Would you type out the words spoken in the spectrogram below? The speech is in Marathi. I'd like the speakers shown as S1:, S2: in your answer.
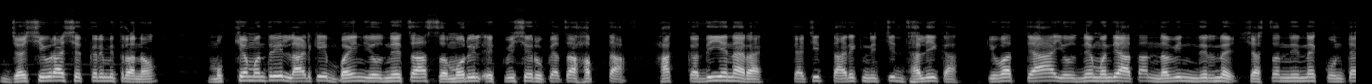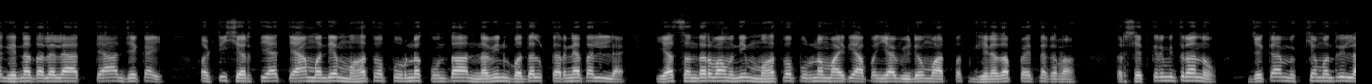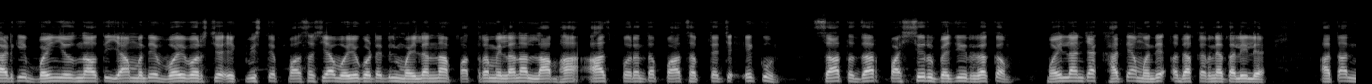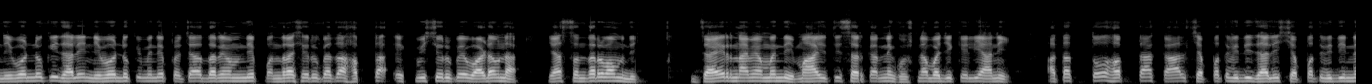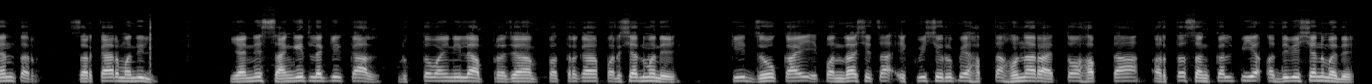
S1: जय शिवराज शेतकरी मित्रांनो. मुख्यमंत्री लाडकी बहीण योजनेचा समोरील एकवीसशे रुपयाचा हप्ता हा कधी येणार आहे? त्याची तारीख निश्चित झाली का? किंवा त्या योजनेमध्ये आता नवीन निर्णय शासन निर्णय कोणत्या घेण्यात आलेल्या आहेत त्या जे काही अटी शर्ती आहेत त्यामध्ये महत्त्वपूर्ण कोणता नवीन बदल करण्यात आलेला आहे? या संदर्भामध्ये महत्त्वपूर्ण माहिती आपण या व्हिडिओमार्फत घेण्याचा प्रयत्न करणार तर शेतकरी मित्रांनो जे काय मुख्यमंत्री लाडकी बहीण योजना होती यामध्ये वय वर्ष एकवीस ते पासष्ट या वयोगटातील महिलांना पात्र महिलांना लाभ हा आजपर्यंत पाच हप्त्याचे एकूण सात हजार पाचशे रुपयाची रक्कम महिलांच्या खात्यामध्ये अदा करण्यात आलेली आहे. आता निवडणुकी झाली निवडणुकीमध्ये प्रचार पंधराशे रुपयाचा हप्ता एकवीसशे रुपये वाढवणार या संदर्भामध्ये जाहीरनाम्यामध्ये महायुती सरकारने घोषणाबाजी केली आणि आता तो हप्ता काल शपथविधी झाली. शपथविधीनंतर सरकारमधील यांनी सांगितलं की काल वृत्तवाहिनीला प्रजा पत्रकार परिषदमध्ये की जो काही पंधराशेचा एकवीसशे रुपये हप्ता होणार आहे तो हप्ता अर्थसंकल्पीय अधिवेशनमध्ये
